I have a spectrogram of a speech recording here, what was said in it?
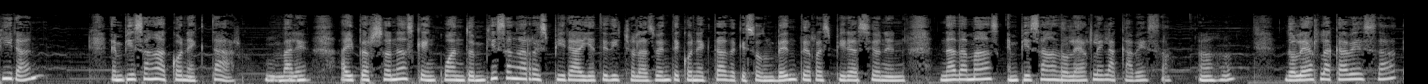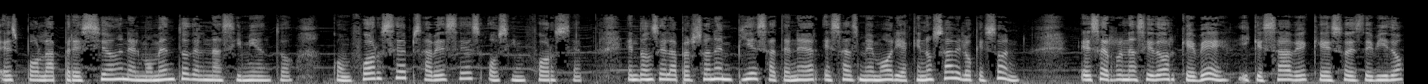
respiran empiezan a conectar. ¿Vale? Hay personas que en cuanto empiezan a respirar, ya te he dicho las 20 conectadas, que son 20 respiraciones, nada más empiezan a dolerle la cabeza. Doler la cabeza es por la presión en el momento del nacimiento, con forceps a veces o sin forceps. Entonces la persona empieza a tener esas memorias que no sabe lo que son. Es el renacidor que ve y que sabe que eso es debido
